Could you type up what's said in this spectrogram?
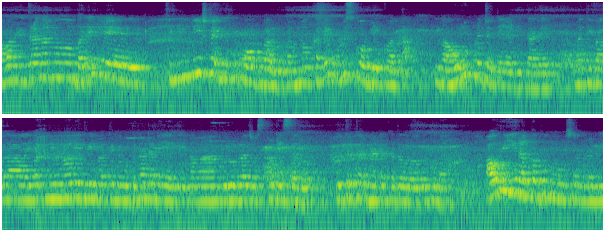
ಅವಾಗಿಂದ ನಾನು ಬರೀ ಫಿಲ್ಮಿ ಟೈಮಲ್ಲಿ ಹೋಗಬಾರ್ದು. ನಮ್ಮ ಕಲೆ ಉಳಿಸ್ಕೋಬೇಕು ಅಂತ ಈಗ ಅವರು ಕೂಡ ಜೊತೆಯಾಗಿದ್ದಾರೆ. ಮತ್ತು ಇವಾಗ ಇವತ್ತು ನೀವು ನೋಡಿದ್ರಿ ಇವತ್ತಿನ ಉದ್ಘಾಟನೆಯಲ್ಲಿ ನಮ್ಮ ಗುರುರಾಜ್ ಹೊಸಕೋಟೆ ಸರ್, ಉತ್ತರ ಕರ್ನಾಟಕದವರು ಅವರು ಕೂಡ. ಅವರು ಈ ರಂಗಭೂಮಿ ಉಳಿಸೋದ್ರಲ್ಲಿ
